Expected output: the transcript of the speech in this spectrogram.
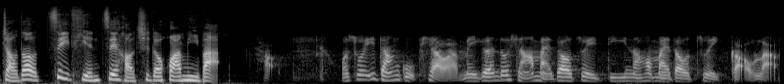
找到最甜最好吃的花蜜吧。好，我说一档股票啊，每个人都想要买到最低，然后卖到最高啦。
